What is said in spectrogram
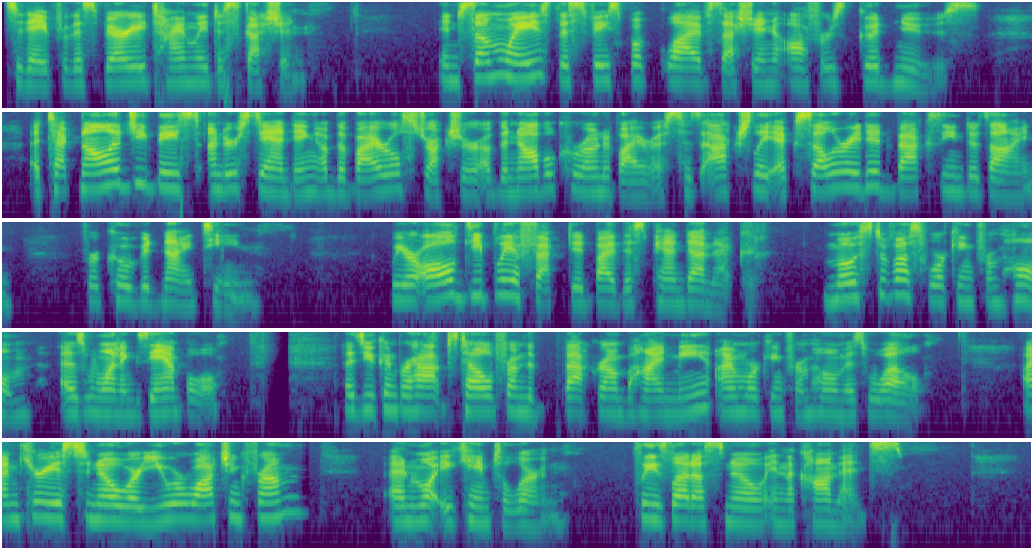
today for this very timely discussion. In some ways, this Facebook Live session offers good news. A technology based understanding of the viral structure of the novel coronavirus has actually accelerated vaccine design for COVID 19. We are all deeply affected by this pandemic, most of us working from home, as one example. As you can perhaps tell from the background behind me, I'm working from home as well. I'm curious to know where you are watching from and what you came to learn. Please let us know in the comments.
